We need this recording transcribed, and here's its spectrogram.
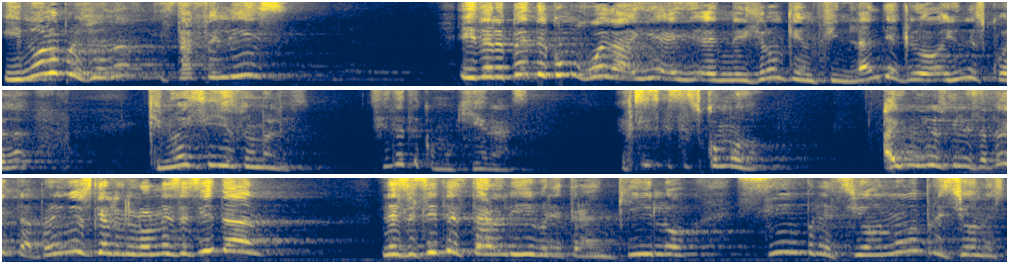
Y no lo presionas, está feliz. Y de repente, ¿cómo juega? Y, me dijeron que en Finlandia, creo, hay una escuela que no hay sillas normales. Siéntate como quieras. El que estés cómodo. Hay niños que les afecta, pero hay niños que lo necesitan. Necesita estar libre, tranquilo, sin presión. No me presiones.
